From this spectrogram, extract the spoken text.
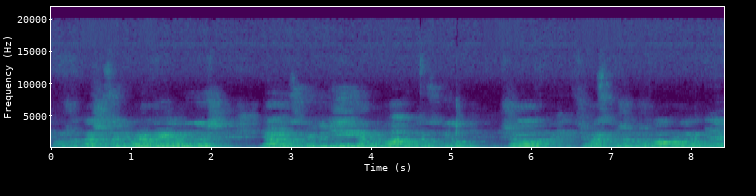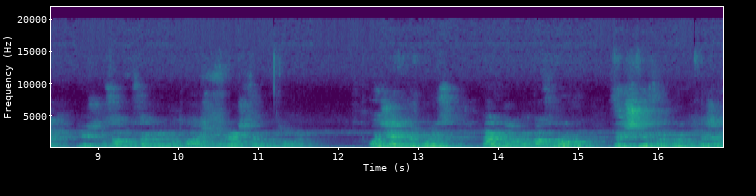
тому що те, що сьогодні говорив Андрій Леонідович, я вже розумів тоді, я ми багато не розуміло, що чогось дуже дуже доброго не буде, і якщо ти сам про себе не подбаєш, то речі це буде добре. Отже, я відкрив поліс терміном 15 років з річним страховим платежем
